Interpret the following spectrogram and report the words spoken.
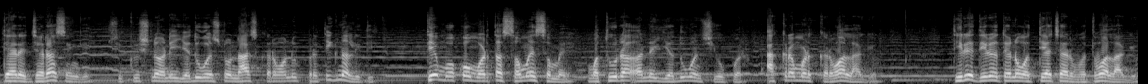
ત્યારે જરાસંઘે શ્રી કૃષ્ણ અને યદુવંશનો નાશ કરવાની પ્રતિજ્ઞા લીધી. તે મોકો મળતા સમય સમયે મથુરા અને યદુવંશી ઉપર આક્રમણ કરવા લાગ્યો. ધીરે ધીરે તેનો અત્યાચાર વધવા લાગ્યો.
